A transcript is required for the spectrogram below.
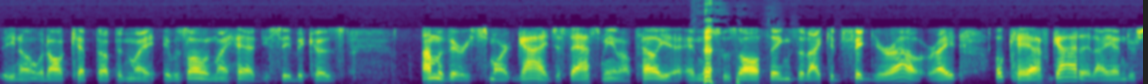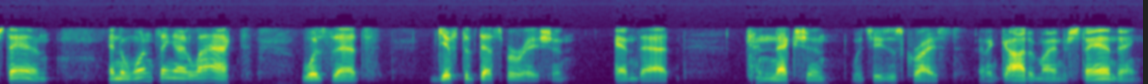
you know, it all kept up in my, it was all in my head, you see, because I'm a very smart guy. Just ask me and I'll tell you. And this was all things that I could figure out, right? Okay, I've got it. I understand. And the one thing I lacked was that gift of desperation and that connection with Jesus Christ and a God of my understanding.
